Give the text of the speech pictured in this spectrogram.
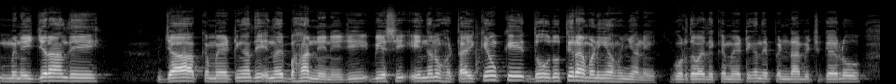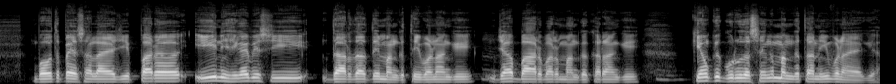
ਮੈਨੇਜਰਾਂ ਦੇ ਜਾਂ ਕਮੇਟੀਆਂ ਦੇ ਇਹਨਾਂ ਦੇ ਬਹਾਨੇ ਨੇ ਜੀ ਵੀ ਅਸੀਂ ਇਹਨਾਂ ਨੂੰ ਹਟਾਈ ਕਿਉਂਕਿ ਦੋ ਦੋ ਧਿਰਾਂ ਬਣੀਆਂ ਹੋਈਆਂ ਨੇ ਗੁਰਦੁਆਰੇ ਦੇ ਕਮੇਟੀਆਂ ਦੇ ਪਿੰਡਾਂ ਵਿੱਚ ਕਹਿ ਲਓ ਬਹੁਤ ਪੈਸਾ ਲਾਇਆ ਜੀ ਪਰ ਇਹ ਨਹੀਂ ਹੈਗਾ ਵੀ ਅਸੀਂ ਦਰ ਦਰ ਤੇ ਮੰਗਤੇ ਬਣਾਂਗੇ ਜਾਂ ਬਾਰ-ਬਾਰ ਮੰਗ ਕਰਾਂਗੇ ਕਿਉਂਕਿ ਗੁਰੂ ਦਾ ਸਿੰਘ ਮੰਗਤਾ ਨਹੀਂ ਬਣਾਇਆ ਗਿਆ।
